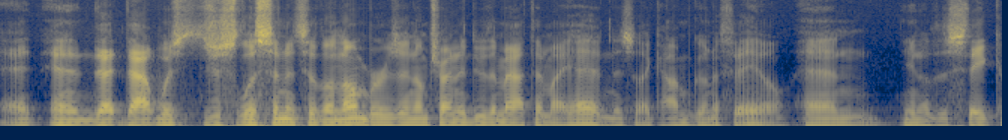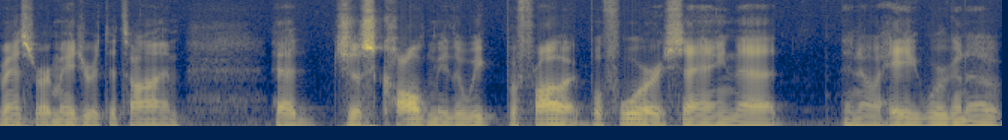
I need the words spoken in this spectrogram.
And, and, that that was just listening to the numbers, and I'm trying to do the math in my head, and it's like I'm going to fail. And you know, the state command sergeant major at the time had just called me the week before before saying that you know, hey, we're going to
